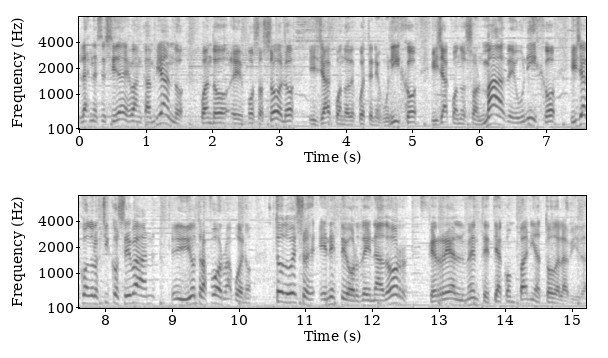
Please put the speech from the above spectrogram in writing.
las necesidades van cambiando. Cuando eh, vos sos solo, y ya cuando después tenés un hijo, y ya cuando son más de un hijo, y ya cuando los chicos se van, eh, de otra forma. Bueno, todo eso es en este ordenador que realmente te acompaña toda la vida.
